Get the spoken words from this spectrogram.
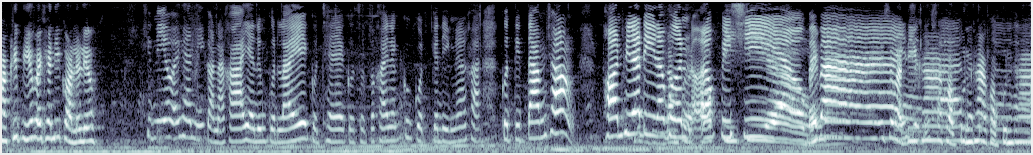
มาคลิปนี้ไว้แค่นี้ก่อนเร็วค ลิปนี้เอาไว้แค่นี้ก่อนนะคะ อย่าลืมกดไลค์ กดแชร์ กด subscribe แล้วก็กดกระดิ่งด้วยนะคะ กดติดตามช่อง พรพิรดีละเพลินออฟฟิเชียล บ๊ายบาย สวัสดีค่ะ ขอบคุณค่ะ ขอบคุณค่ะ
